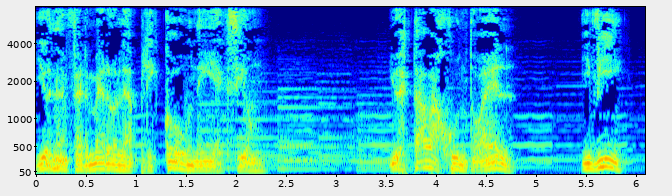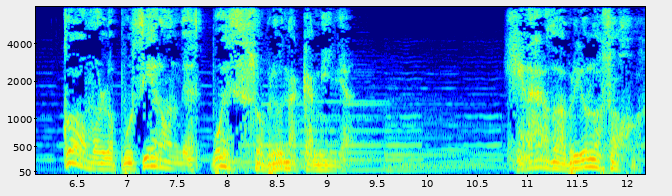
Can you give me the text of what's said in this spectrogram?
y un enfermero le aplicó una inyección. Yo estaba junto a él y vi cómo lo pusieron después sobre una camilla. Gerardo abrió los ojos.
